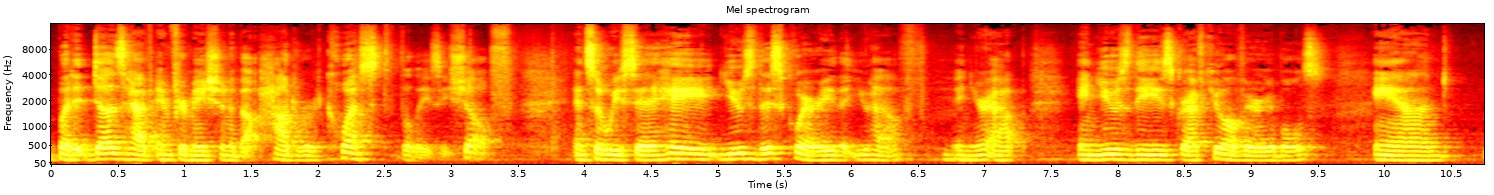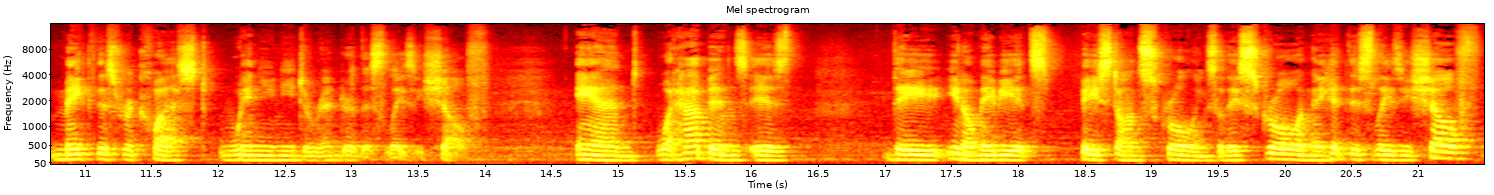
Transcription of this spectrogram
but it does have information about how to request the lazy shelf. And so we say, hey, use this query that you have in your app and use these GraphQL variables and make this request when you need to render this lazy shelf. And what happens is they, you know, maybe it's based on scrolling. So they scroll and they hit this lazy shelf,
